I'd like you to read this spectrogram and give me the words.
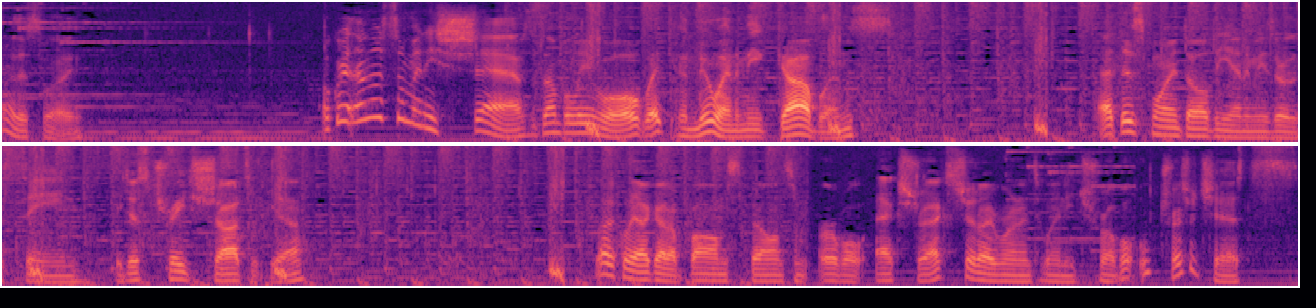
Try this way. Oh great, there's not so many shafts, it's unbelievable. Like a new enemy, goblins. At this point, all the enemies are the same. They just trade shots with you. Luckily, I got a Balm spell and some herbal extracts should I run into any trouble. Ooh, treasure chests.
